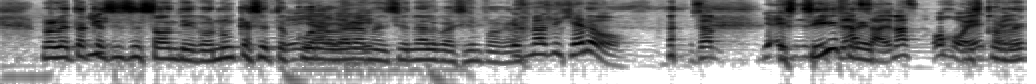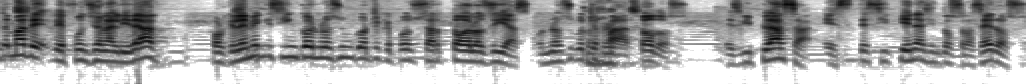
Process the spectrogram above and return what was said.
no le toques ese son, Diego. Nunca se te ocurra volver a mencionar algo así en programa. Es más ligero. O sea, es, sí, plaza. Además, ojo, es eh, un tema de, funcionalidad. Porque el MX5 no es un coche que puedes usar todos los días, o no es un coche para todos. Es biplaza. Este sí tiene asientos traseros.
